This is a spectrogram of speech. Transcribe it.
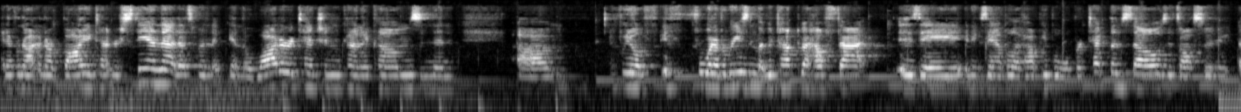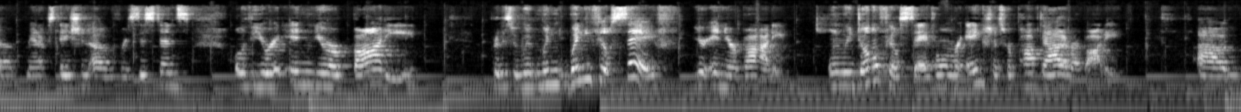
And if we're not in our body to understand that, that's when again the water retention kind of comes. And then um, if we don't, if for whatever reason, like we talked about how fat is a an example of how people will protect themselves. It's also a, manifestation of resistance. Well, if you're in your body, put this way: when, when when you feel safe, you're in your body. When we don't feel safe or when we're anxious, we're popped out of our body. Um,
